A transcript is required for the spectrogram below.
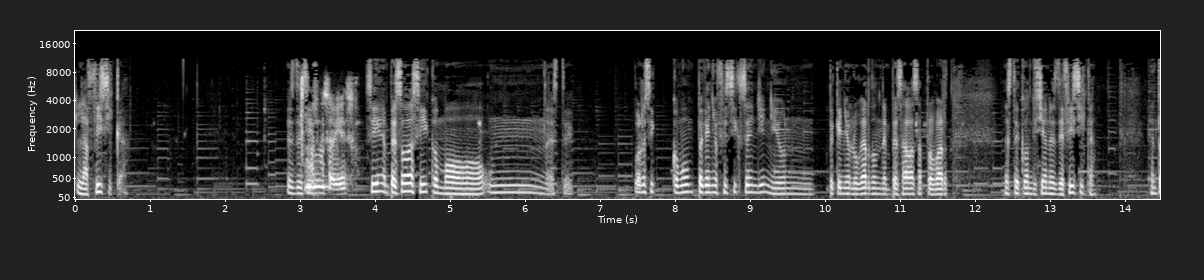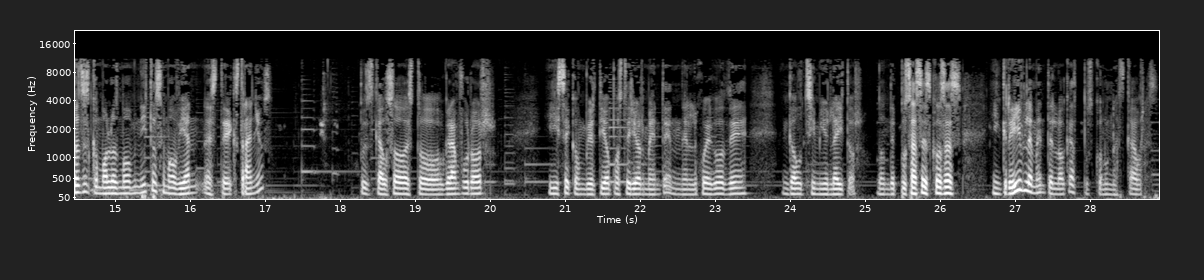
la física. Es decir, no, sabía eso. Sí, empezó así como un este por así como un pequeño physics engine y un pequeño lugar donde empezabas a probar este condiciones de física. Entonces, como los monitos se movían este extraños, pues causó esto gran furor y se convirtió posteriormente en el juego de Goat Simulator, donde pues haces cosas increíblemente locas pues con unas cabras.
